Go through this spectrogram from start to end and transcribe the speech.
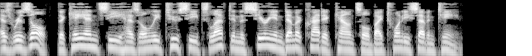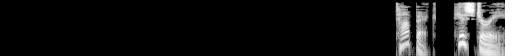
As a result, the KNC has only two seats left in the Syrian Democratic Council by 2017. History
